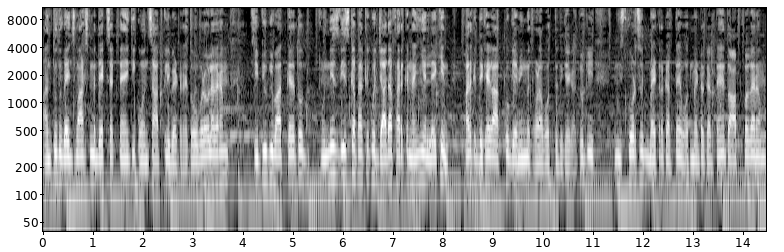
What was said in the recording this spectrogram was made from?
अंतु बेंच में देख सकते हैं कि कौन सा आपके लिए बेटर है। तो ओवरऑल अगर हम सीपीयू की बात करें तो 19-20 का फ़र्क है कुछ ज़्यादा फ़र्क नहीं है, लेकिन फ़र्क दिखेगा आपको गेमिंग में थोड़ा बहुत तो दिखेगा, क्योंकि स्कोर्स मैटर करते हैं, बहुत मैटर करते हैं। तो आपको अगर हम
